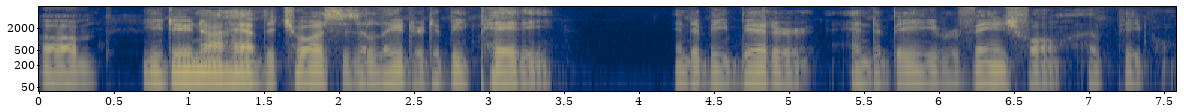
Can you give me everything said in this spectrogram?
Um, You do not have the choice as a leader to be petty and to be bitter and to be revengeful of people.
